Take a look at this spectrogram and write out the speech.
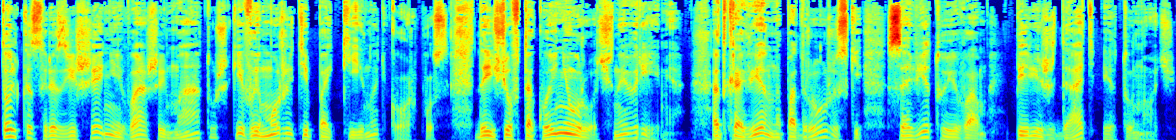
Только с разрешения вашей матушки вы можете покинуть корпус, да еще в такое неурочное время. Откровенно, по-дружески, советую вам переждать эту ночь.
